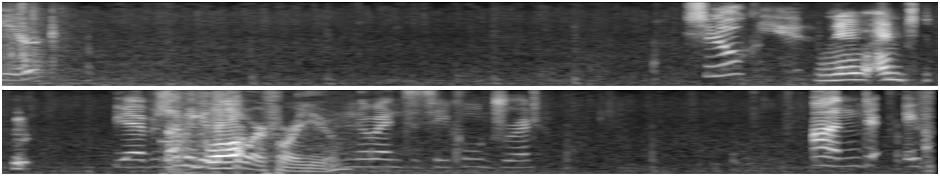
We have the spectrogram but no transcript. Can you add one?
Here. See, look. New entity. Yeah, there's Let a me new, get the door for you. new entity called Dread. And if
